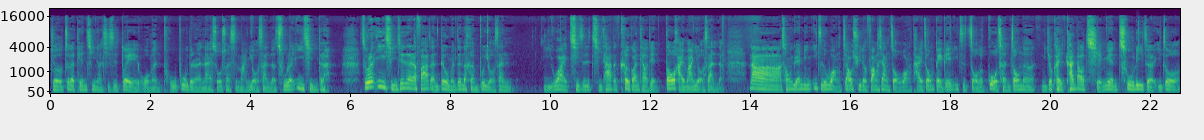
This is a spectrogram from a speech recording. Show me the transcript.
就这个天气呢，其实对我们徒步的人来说算是蛮友善的。除了疫情的，除了疫情现在的发展对我们真的很不友善以外，其实其他的客观条件都还蛮友善的。那从园林一直往郊区的方向走，往台中北边一直走的过程中呢，你就可以看到前面矗立着一座，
